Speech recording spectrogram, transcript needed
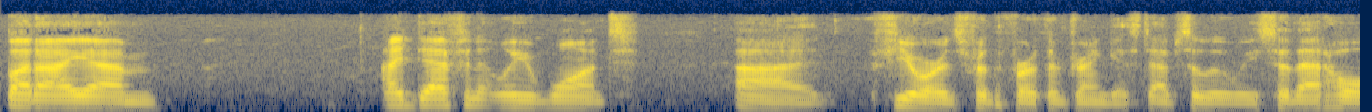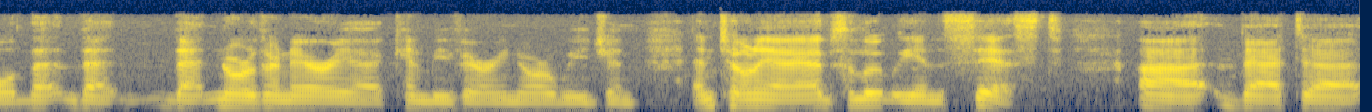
but i um i definitely want uh, fjords for the Firth of Drengist, absolutely. So that whole that that that northern area can be very Norwegian. And Tony, I absolutely insist uh, that uh,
